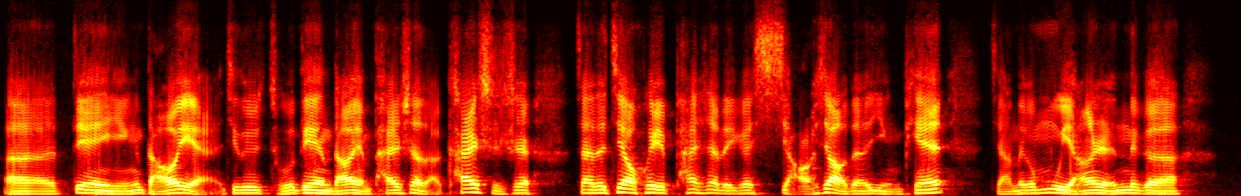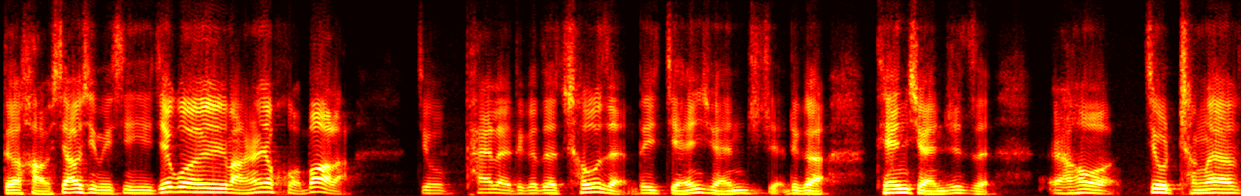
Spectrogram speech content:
呃电影导演，基督徒电影导演拍摄的。开始是在他教会拍摄了一个小小的影片，讲那个牧羊人那个得好消息的信息，结果网上就火爆了，就拍了这个的抽子被拣选这这个天选之子，然后就成了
